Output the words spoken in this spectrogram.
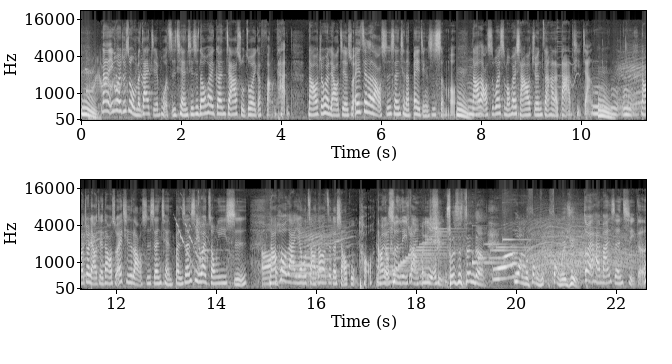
嗯，那因为就是我们在解剖之前，其实都会跟家属做一个访谈。然后就会了解说，哎，这个老师生前的背景是什么？嗯，然后老师为什么会想要捐赠他的大体这样？嗯嗯嗯。然后就了解到说，哎，其实老师生前本身是一位中医师，然后后来有找到这个小骨头，然后有顺利放回去。所以是真的忘了放放回去。对，还蛮神奇的。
